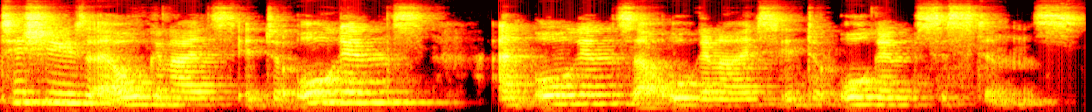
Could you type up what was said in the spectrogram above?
tissues are organized into organs, and organs are organized into organ systems.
